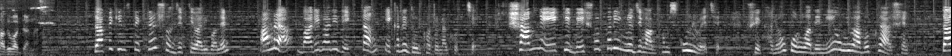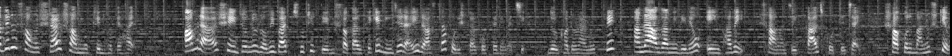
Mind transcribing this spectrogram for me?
সাধুবাদ জানায় ট্রাফিক ইন্সপেক্টর সঞ্জীব তিওয়ারি বলেন, আমরা বাড়ি বাড়ি দেখতাম এখানে দুর্ঘটনা ঘটছে। সামনে একটি বেসরকারি ইংরেজি মাধ্যম স্কুল রয়েছে। সেখানেও পড়ুয়াদের নিয়ে অভিভাবকরা আসেন। তাদেরও সমস্যার সম্মুখীন হতে হয়। আমরা সেই জন্য রবিবার ছুটির দিন সকাল থেকে নিজেরাই রাস্তা পরিষ্কার করতে নেমেছি। দুর্ঘটনা রুখতে আমরা আগামী দিনেও এইভাবেই সামাজিক কাজ করতে চাই। সকল মানুষকেও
